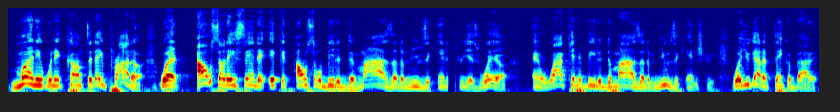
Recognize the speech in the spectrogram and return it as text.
money when it comes to their product. What also they saying that it can also be the demise of the music industry as well. And why can it be the demise of the music industry? Well, you got to think about it.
